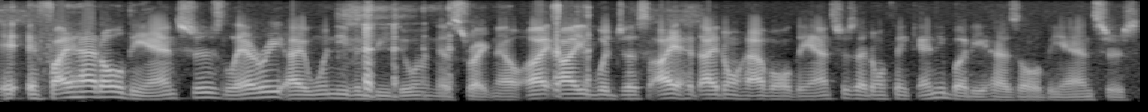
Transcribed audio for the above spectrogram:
if I had all the answers, Larry, I wouldn't even be doing this right now. I, I would just I I don't have all the answers. I don't think anybody has all the answers.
